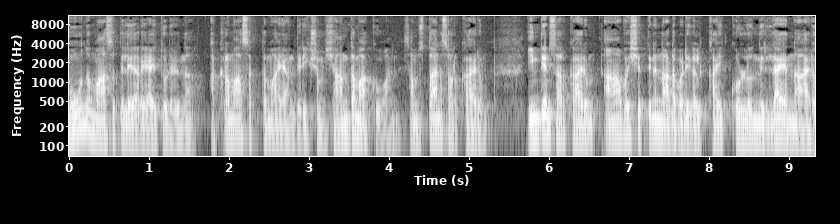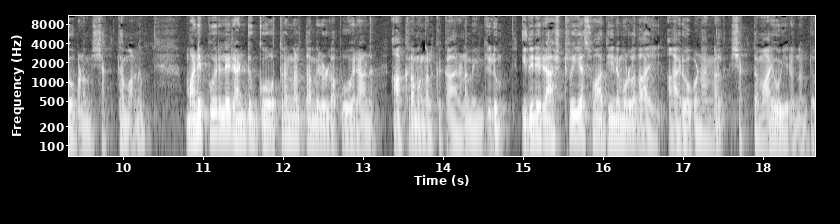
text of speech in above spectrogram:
മൂന്ന് മാസത്തിലേറെയായി തുടരുന്ന അക്രമാസക്തമായ അന്തരീക്ഷം ശാന്തമാക്കുവാൻ സംസ്ഥാന സർക്കാരും ഇന്ത്യൻ സർക്കാരും ആവശ്യത്തിന് നടപടികൾ കൈക്കൊള്ളുന്നില്ല എന്ന ആരോപണം ശക്തമാണ്. മണിപ്പൂരിലെ രണ്ട് ഗോത്രങ്ങൾ തമ്മിലുള്ള പോരാണ് ആക്രമങ്ങൾക്ക് കാരണമെങ്കിലും ഇതിന് രാഷ്ട്രീയ സ്വാധീനമുള്ളതായി ആരോപണങ്ങൾ ശക്തമായി ഉയരുന്നുണ്ട്.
